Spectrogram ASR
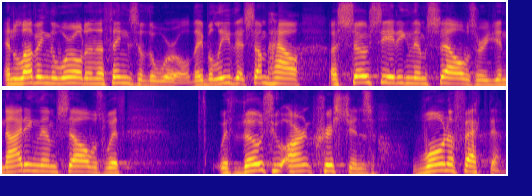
and loving the world and the things of the world. They believe that somehow associating themselves or uniting themselves with, with those who aren't Christians won't affect them.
